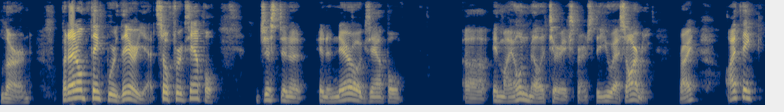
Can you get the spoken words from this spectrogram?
learn, but I don't think we're there yet. So, for example, just in a in a narrow example, uh, in my own military experience, the U.S. Army, right? I think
